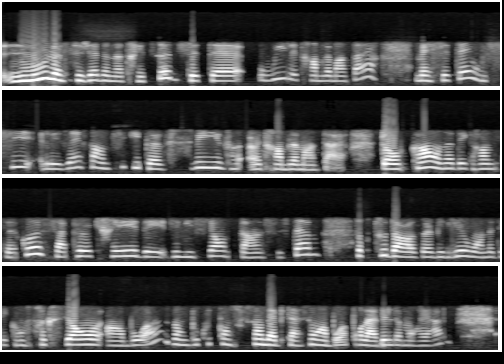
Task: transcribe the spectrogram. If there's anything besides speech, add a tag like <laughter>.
Nous, le sujet de notre étude, c'était oui les tremblements de terre, mais c'était aussi les incendies qui peuvent suivre un tremblement de terre. Donc, quand on a des grandes secousses, ça peut créer des émissions dans le système, surtout dans un milieu où on a des constructions en bois, donc beaucoup de constructions d'habitations en bois pour la ville de Montréal.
